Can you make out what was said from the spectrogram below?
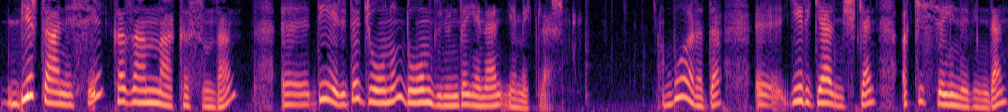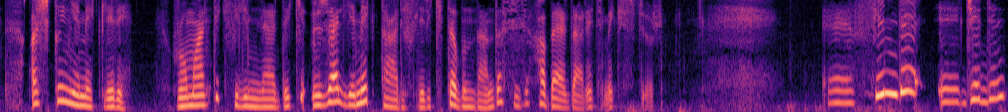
Bir tanesi kazanın arkasından, e, diğeri de Joe'nun doğum gününde yenen yemekler. Bu arada e, yeri gelmişken Akis Yayın Evi'nden Aşkın Yemekleri romantik filmlerdeki özel yemek tarifleri kitabından da sizi haberdar etmek istiyorum. E, filmde e, Ced'in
